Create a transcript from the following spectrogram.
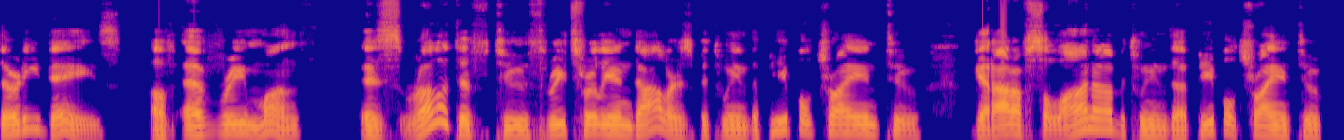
30 days of every month is relative to 3 trillion dollars between the people trying to get out of Solana, between the people trying to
